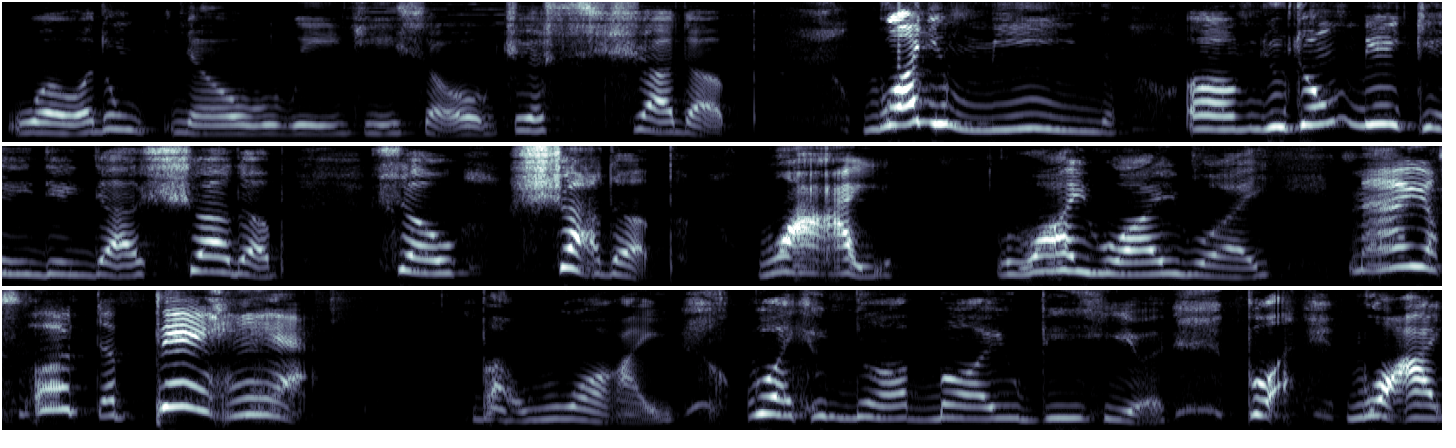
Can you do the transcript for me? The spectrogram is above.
Well, I don't know, Luigi. So just shut up. What do you mean? Um, you don't make anything that shut up. So shut up. Why? Why, why, why? Mario put the big here. But why? Why could not Mario be here? But why?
